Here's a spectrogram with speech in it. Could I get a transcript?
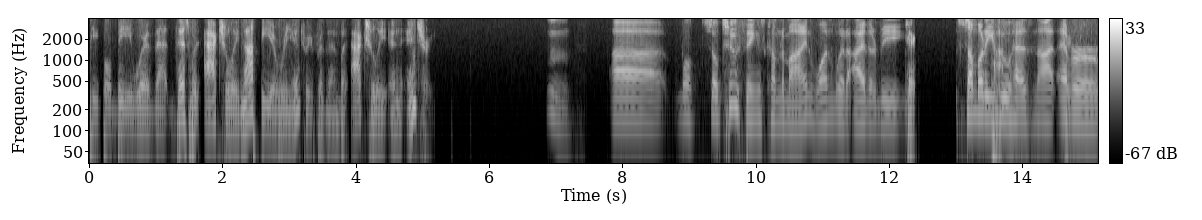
people be where that this would actually not be a reentry for them, but actually an entry? Hmm. Uh, well, so two things come to mind. One would either be somebody who has not ever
